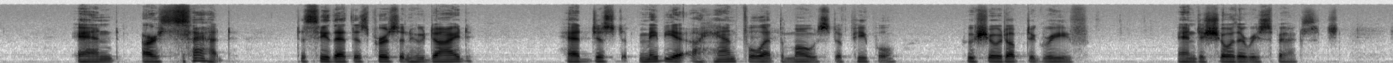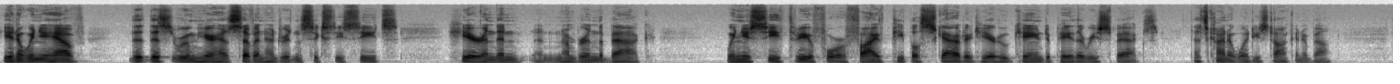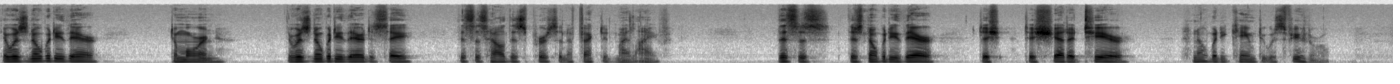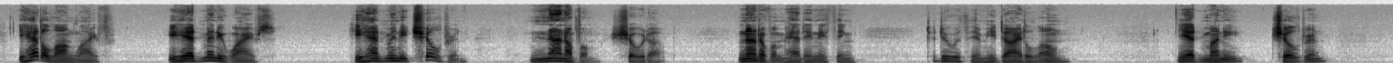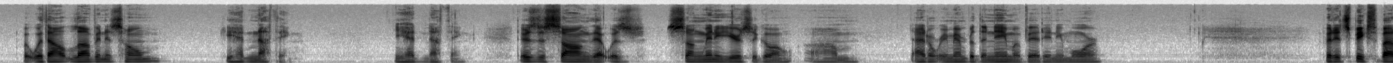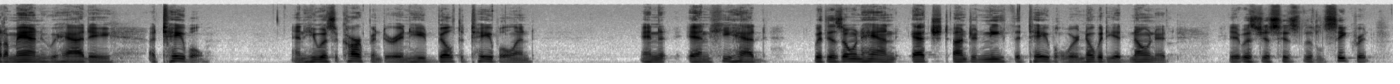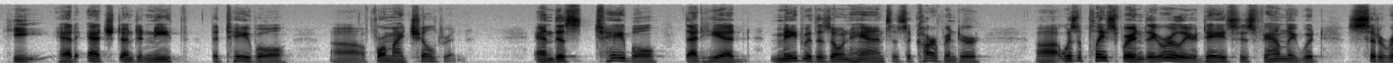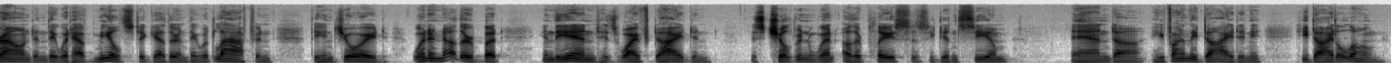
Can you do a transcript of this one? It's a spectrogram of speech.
and are sad to see that this person who died had just maybe a, handful at the most of people who showed up to grieve and to show their respects. You know, when you have this room here has 760 seats here and then a number in the back when you see three or four or five people scattered here who came to pay their respects. That's kind of what he's talking about. There was nobody there to mourn. There was nobody there to say, this is how this person affected my life. This is, there's nobody there to, sh- to shed a tear. Nobody came to his funeral. He had a long life. He had many wives. He had many children. None of them showed up. None of them had anything do with him. He died alone. He had money, children, but without love in his home, he had nothing. He had nothing. There's a song that was sung many years ago. Um, I don't remember the name of it anymore. But it speaks about a man who had a, a table, and he was a carpenter, and he built a table, and, and, and he had, with his own hand, etched underneath the table where nobody had known it. It was just his little secret. He had etched underneath the table uh, for my children. And this table that he had made with his own hands as a carpenter uh, was a place where in the earlier days his family would sit around and they would have meals together and they would laugh and they enjoyed one another. But in the end, his wife died and his children went other places. He didn't see them. And uh, he finally died and he, he died alone.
